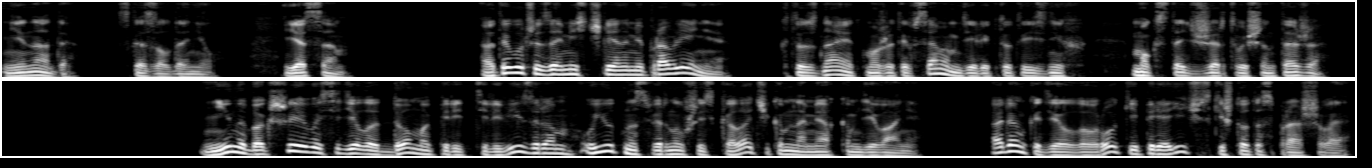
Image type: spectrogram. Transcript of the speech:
«Не надо», — сказал Данил. «Я сам. А ты лучше займись членами правления. Кто знает, может и в самом деле кто-то из них мог стать жертвой шантажа. Нина Бакшеева сидела дома перед телевизором, уютно свернувшись калачиком на мягком диване. Аленка делала уроки, периодически что-то спрашивая.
